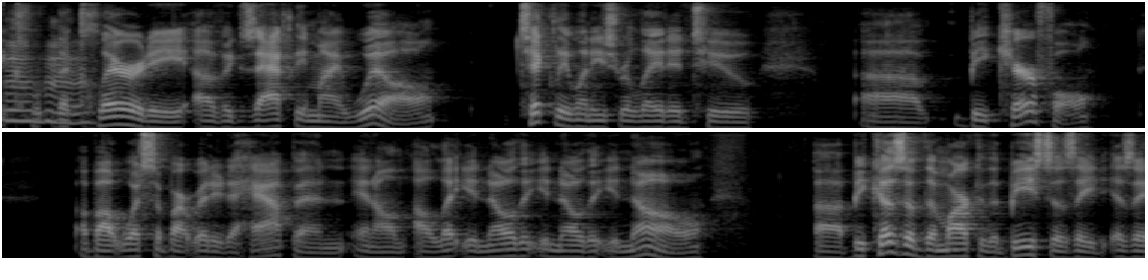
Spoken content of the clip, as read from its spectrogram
the, cl the clarity of exactly my will, particularly when he's related to uh, be careful about what's about ready to happen, and I'll, I'll let you know that you know that you know, uh, because of the mark of the beast as a as a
